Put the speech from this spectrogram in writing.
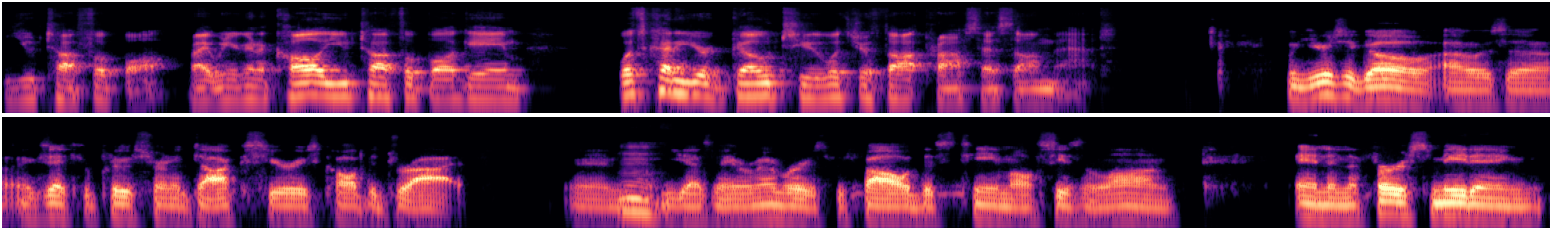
Utah football, right? When you're going to call a Utah football game, what's kind of your go-to? What's your thought process on that? Well, years ago, I was an executive producer in a doc series called The Drive. And Mm. you guys may remember as we followed this team all season long. And in the first meeting,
